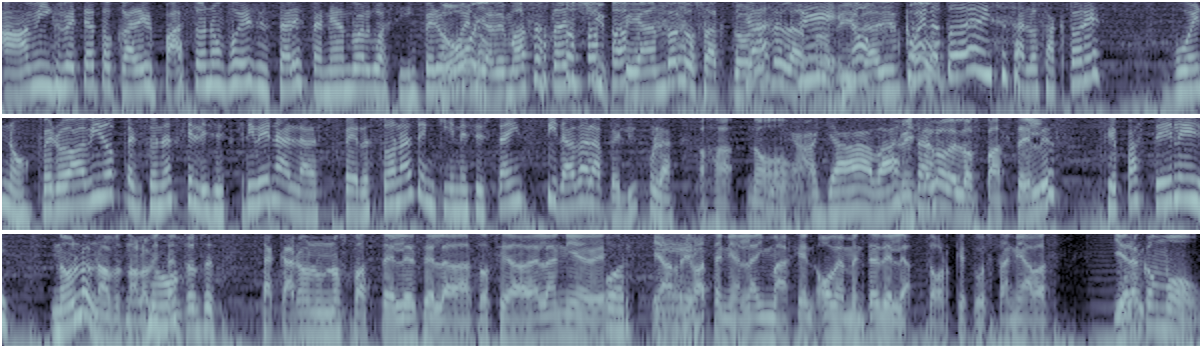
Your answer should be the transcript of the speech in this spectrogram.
Amix, vete a tocar el pasto, no puedes estar estaneando algo así. Pero no, bueno. y además están shipeando a los actores Ya de la sé, sociedad. no, y es como, Bueno, todavía dices a los actores, bueno, pero ha habido personas que les escriben a las personas en quienes está inspirada la película. Ajá, no. Ya, ya, basta. ¿Viste lo de los pasteles? ¿Qué pasteles? No, lo, no, pues no lo viste. No. Entonces sacaron unos pasteles de la Sociedad de la Nieve ¿Por y qué? arriba tenían la imagen, obviamente, del actor que tú estaneabas. Y era ¿Por- como,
